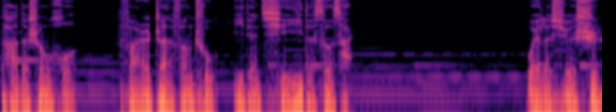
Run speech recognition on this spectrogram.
她的生活反而绽放出一点奇异的色彩。为了学诗，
